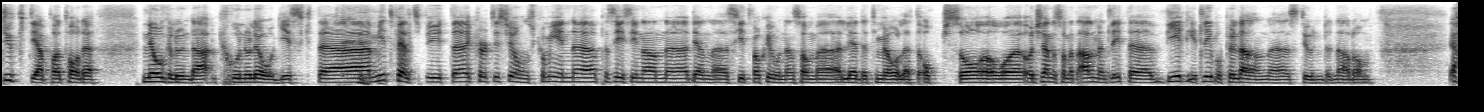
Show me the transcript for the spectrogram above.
duktiga på att ta det någorlunda kronologiskt. Eh, mittfältsbyte, Curtis Jones kom in eh, precis innan eh, den situationen som ledde till målet också och det kändes som ett allmänt lite virrigt Liverpool där en stund när de ja,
